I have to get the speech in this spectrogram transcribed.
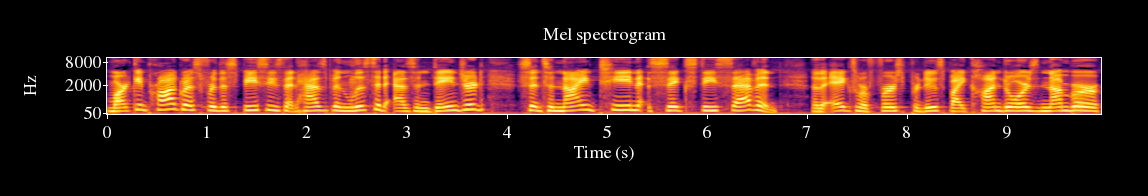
marking progress for the species that has been listed as endangered since 1967. Now, the eggs were first produced by condors number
